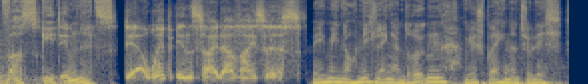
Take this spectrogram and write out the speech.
Was geht im Netz? Der Web Insider weiß es. Will ich mich noch nicht länger drücken. Wir sprechen natürlich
